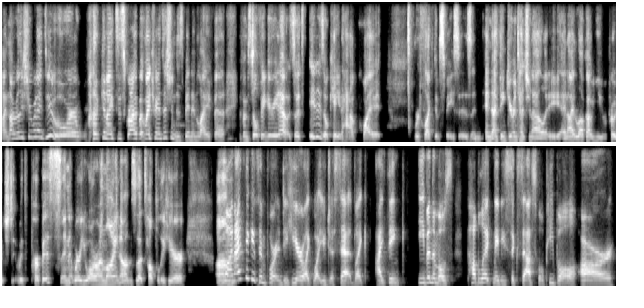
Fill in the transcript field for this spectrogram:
I'm not really sure what I do, or what can I describe what my transition has been in life uh, if I'm still figuring it out. So it's it is okay to have quiet, reflective spaces, and and I think your intentionality, and I love how you approached it with purpose and where you are online. Um, so that's helpful to hear. Um, well, and I think it's important to hear like what you just said. Like I think even the most public, maybe successful people are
